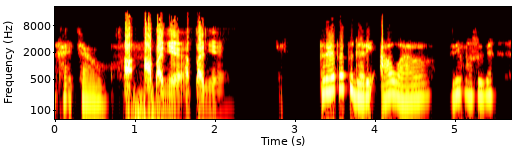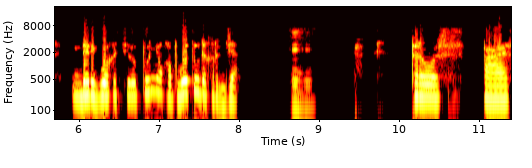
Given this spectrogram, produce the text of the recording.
Kacau. A- apanya apanya Ternyata tuh dari awal, jadi maksudnya dari gue kecil pun nyokap gue tuh udah kerja. Mhm. Terus pas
